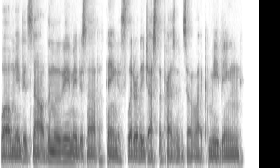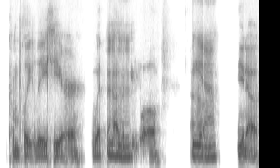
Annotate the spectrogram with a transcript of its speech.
well, maybe it's not the movie, maybe it's not the thing. It's literally just the presence of like me being completely here with the mm-hmm. other people. Um, yeah. You know,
